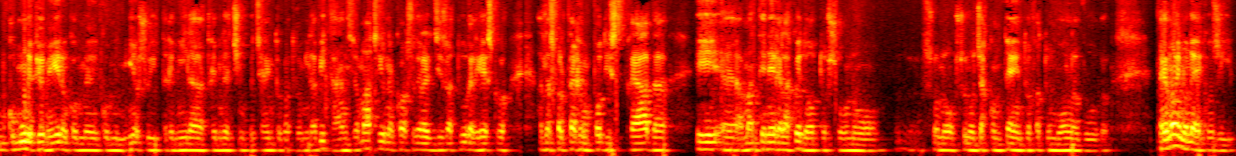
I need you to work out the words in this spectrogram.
un comune più o meno come, come il mio sui 3.000, 3.500, 4.000 abitanti, ma se io nel corso della legislatura riesco ad asfaltare un po' di strada e eh, a mantenere l'acquedotto sono, sono, sono già contento, ho fatto un buon lavoro. Per noi non è così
